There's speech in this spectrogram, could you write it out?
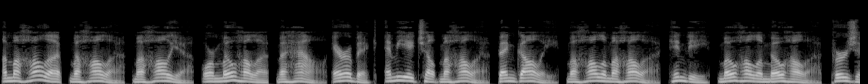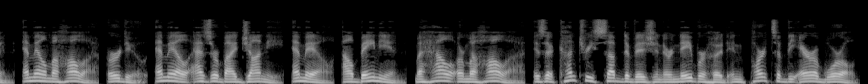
A mahala, mahala, mahalya, or mohala, mahal Arabic, mehlt Bengali, mahala mahala, Hindi, mohala mohala, Persian, email mahala, Urdu, email Azerbaijani, email, Albanian, mahal or mahala, is a country subdivision or neighborhood in parts of the Arab world,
